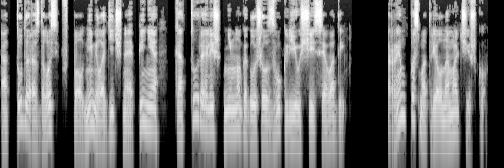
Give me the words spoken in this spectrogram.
оттуда раздалось вполне мелодичное пение, которое лишь немного глушил звук льющейся воды. Рэм посмотрел на мальчишку.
